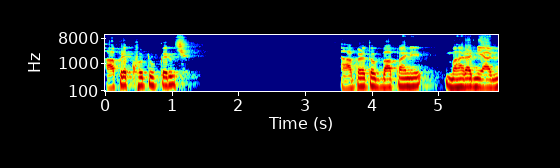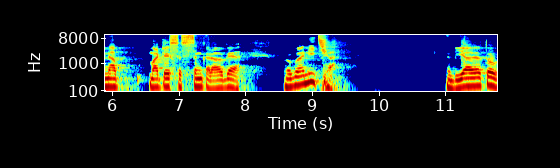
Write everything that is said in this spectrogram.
આપણે ખોટું કર્યું છે. આપણે તો બાપાની મહારાજની આજ્ઞા માટે સત્સંગ કરાવવા ગયા. ભગવાનની ઈચ્છા. બીજા તો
